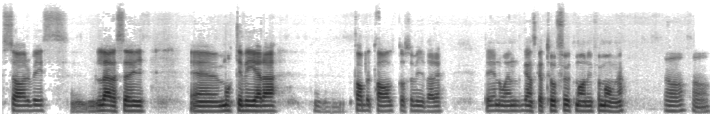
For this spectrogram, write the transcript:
service, lära sig eh, motivera, ta betalt och så vidare. Det är nog en ganska tuff utmaning för många. Ja, ja.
